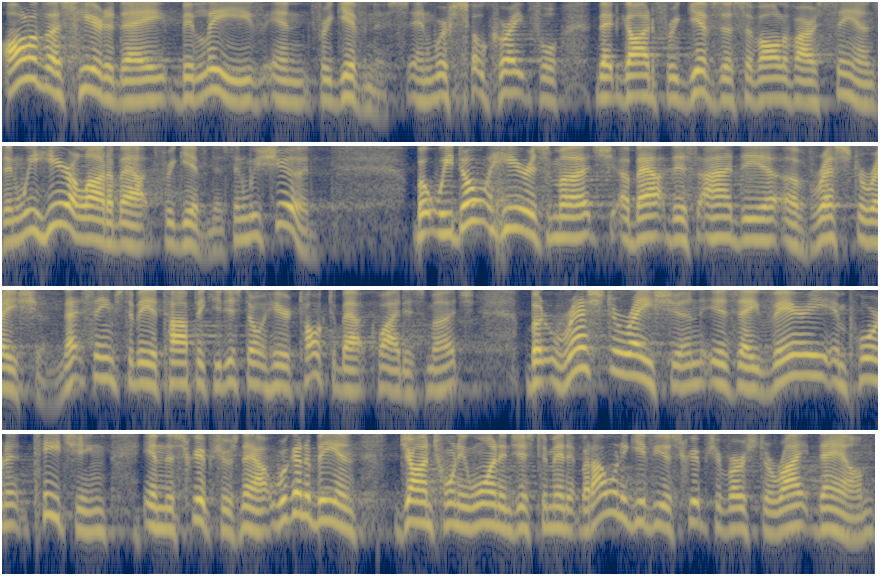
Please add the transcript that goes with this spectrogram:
all of us here today believe in forgiveness, and we're so grateful that God forgives us of all of our sins. And we hear a lot about forgiveness, and we should. But we don't hear as much about this idea of restoration. That seems to be a topic you just don't hear talked about quite as much. But restoration is a very important teaching in the scriptures. Now, we're going to be in John 21 in just a minute, but I want to give you a scripture verse to write down.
